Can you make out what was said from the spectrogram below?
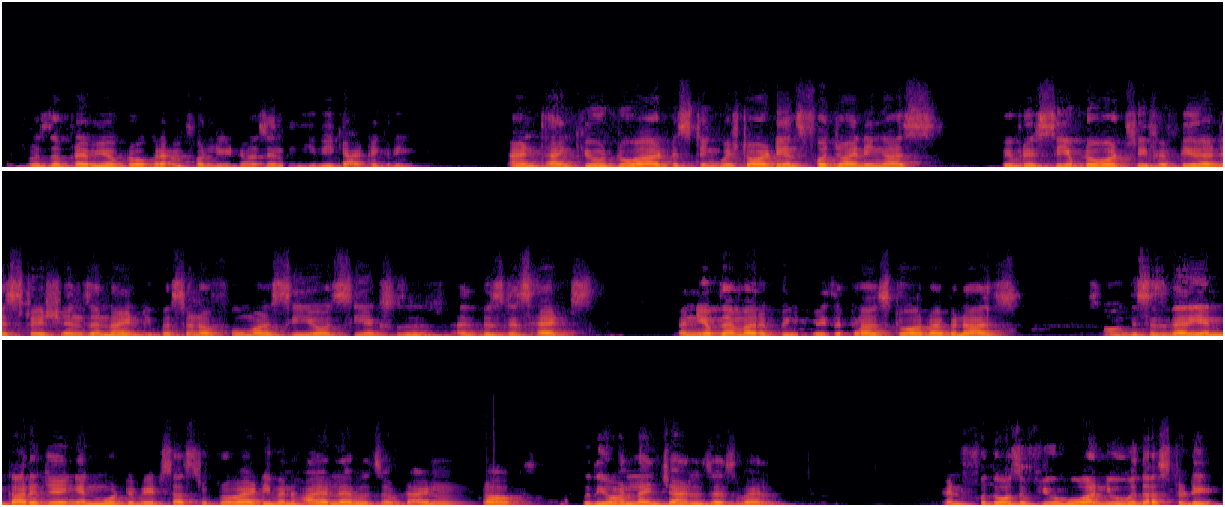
which was the premier program for leaders in the EV category. And thank you to our distinguished audience for joining us. We've received over 350 registrations and 90% of whom are CEOs, CXOs, and business heads. Many of them are repeat visitors to our webinars. So this is very encouraging and motivates us to provide even higher levels of dialogue to the online channels as well. And for those of you who are new with us today,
